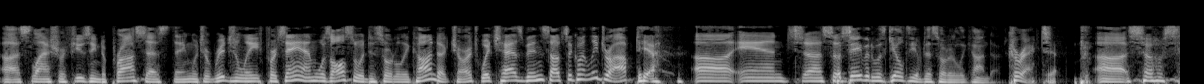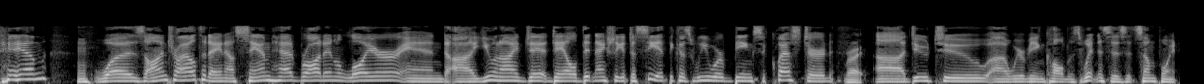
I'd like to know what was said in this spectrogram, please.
uh, slash refusing to process thing, which originally for Sam was also a disorderly conduct charge, which has been subsequently dropped. Yeah. Uh, and uh, so But David was guilty of disorderly conduct. Correct. Uh, so Sam was on trial today. Now Sam had brought in a lawyer, and uh, you and I, J- Dale, didn't actually get to see it because we were being sequestered right. uh, due to uh, we were being called as witnesses at some point.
